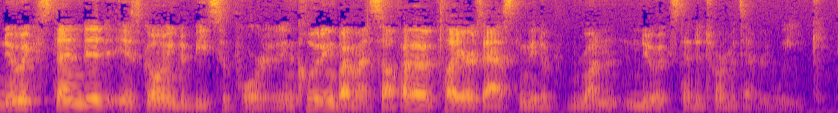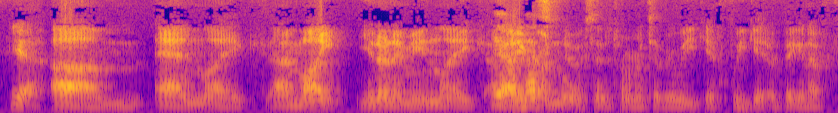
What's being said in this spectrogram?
New Extended is going to be supported, including by myself. I've had players asking me to run New Extended tournaments every week. Yeah. Um, and like I might, you know what I mean? Like I Yeah, might run new extended tournaments every week if we get a big enough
